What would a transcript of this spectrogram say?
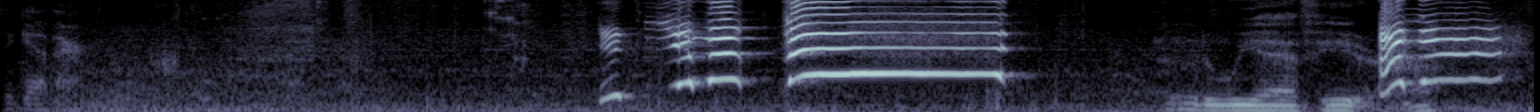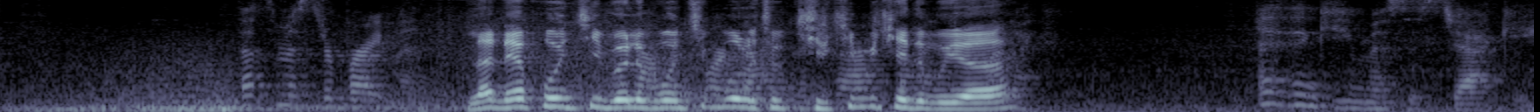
together. Who do we have here? That's Mr. Brightman. La ne ponçi böyle ponçik mi olur? Çok çirkin bir kedi bu ya. I think he misses Jackie.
